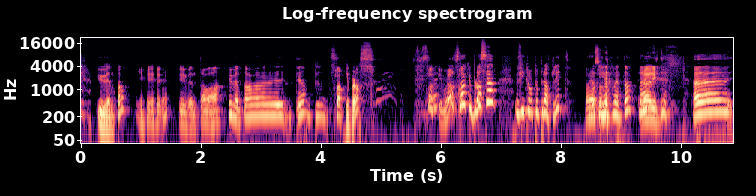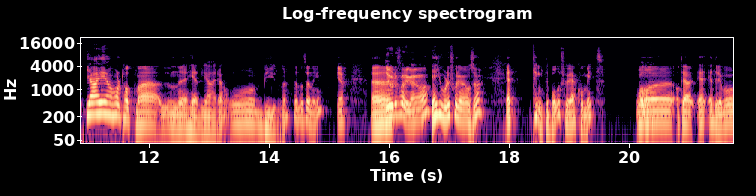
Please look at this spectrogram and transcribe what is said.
Uventa. Uventa hva? Uventa ja, snakkeplass. Snakkeplass? Snakkeplass, ja! Du fikk lov til å prate litt. Å, jeg, sånn, forventa. Ja, riktig. Eh, jeg har tatt meg den hederlige ære å begynne denne sendingen. Ja. Eh, Det gjorde du forrige gang òg. Jeg gjorde det forrige gang også. Jeg tenkte på det før jeg kom hit. Og at jeg, jeg, jeg drev og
